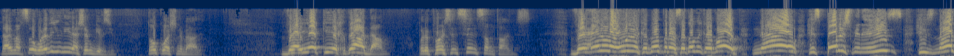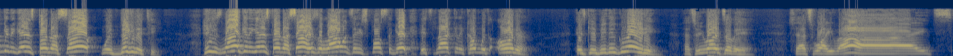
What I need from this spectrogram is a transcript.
Whatever you need, Hashem gives you. No question about it. But a person sins sometimes. Now his punishment is he's not going to get his parnasah with dignity. He's not going to get his parnasah, his allowance that he's supposed to get. It's not going to come with honor. It's going to be degrading. That's what he writes over here. So that's why he writes.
